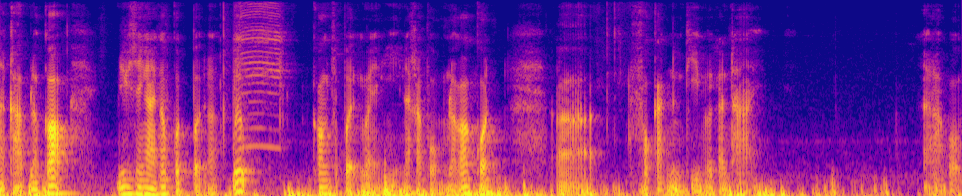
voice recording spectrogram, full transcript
นะครับ แล้วก็วิธีใช้งานก็กดเปิดนะปุ๊บกล้องจะเปิดมาอย่างนี้นะครับ ผมแล้วก็กดโฟกัสหนึ่งทีเพื่อการถ่ายนะครับผม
